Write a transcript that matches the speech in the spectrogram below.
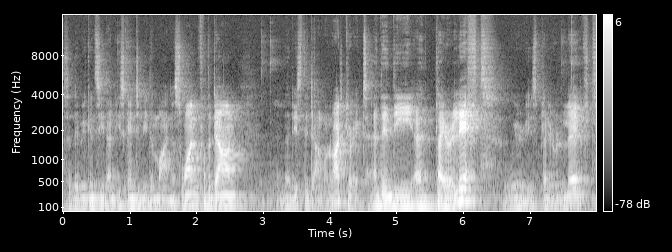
so there we can see that is going to be the minus one for the down. And that is the down one, right? Correct. And then the uh, player left, where is player left?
